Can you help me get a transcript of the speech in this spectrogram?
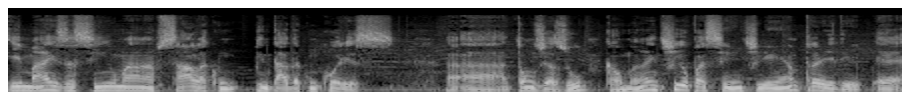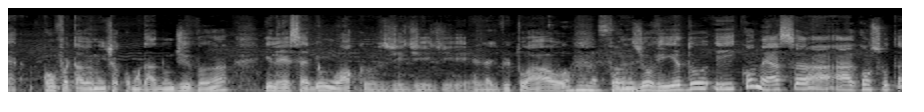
e mais assim uma sala com, pintada com cores a, a, tons de azul, calmante, o paciente entra, ele é confortavelmente acomodado num divã, ele recebe um óculos de, de, de realidade virtual, fones de ouvido e começa a, a consulta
